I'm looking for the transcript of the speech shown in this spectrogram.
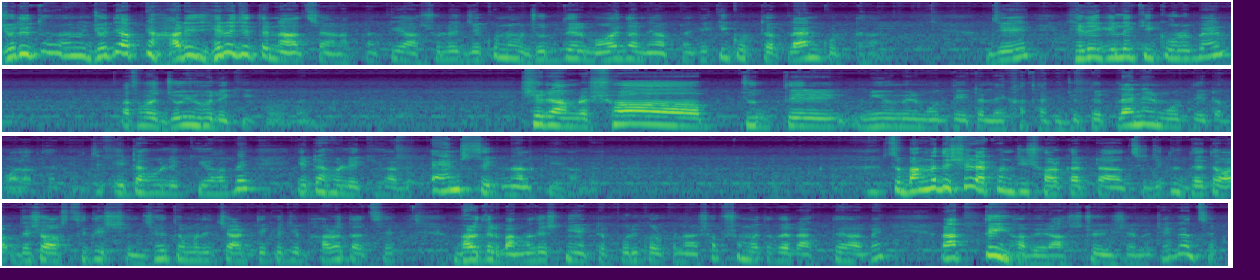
যদি যদি আপনি হারিয়ে হেরে যেতে না চান, আপনাকে আসলে যে কোনো যুদ্ধের ময়দানে আপনাকে কি করতে হয় প্ল্যান করতে হয়? যে হেরে গেলে কি করবেন অথবা জয়ী হলে কি করবেন? সেটা আমরা সব যুদ্ধের নিয়মের মধ্যে এটা লেখা থাকে, যুদ্ধের প্ল্যানের মধ্যে এটা বলা থাকে যে এটা হলে কি হবে, এটা হলে কি হবে অ্যান্ড সিগন্যাল কি হবে? তো বাংলাদেশের এখন যে সরকারটা আছে, যেহেতু দেশে- অস্থিতিশীল, যেহেতু আমাদের চারদিকে যে ভারত আছে, ভারতের বাংলাদেশ নিয়ে একটা পরিকল্পনা সবসময় তাদের রাখতে হবে, রাখতেই হবে রাষ্ট্র হিসেবে, ঠিক আছে?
